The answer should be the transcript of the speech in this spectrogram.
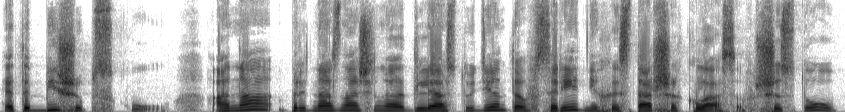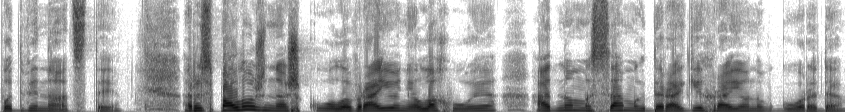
Это Bishop School. Она предназначена для студентов средних и старших классов с 6 по 12. Расположена школа в районе Лахоя, одном из самых дорогих районов города.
